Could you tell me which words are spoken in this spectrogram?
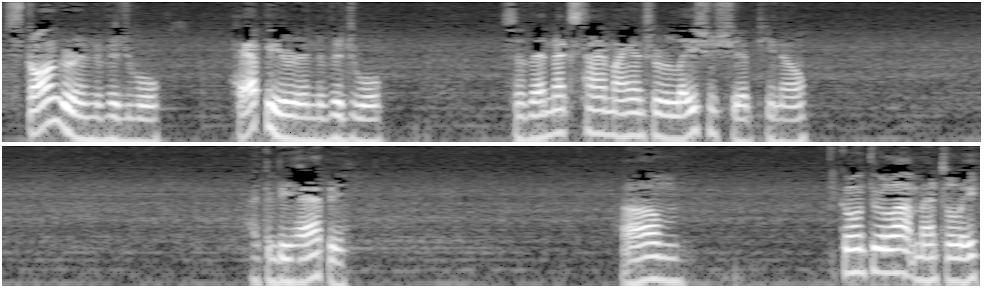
stronger individual, happier individual. So then next time I enter a relationship, you know, I can be happy. Um, going through a lot mentally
